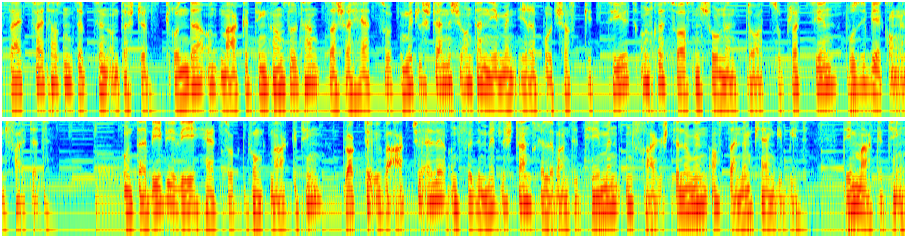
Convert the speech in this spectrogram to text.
Seit 2017 unterstützt Gründer und Marketingkonsultant Sascha Herzog mittelständische Unternehmen, ihre Botschaft gezielt und ressourcenschonend dort zu platzieren, wo sie Wirkung entfaltet. Unter www.herzog.marketing bloggt er über aktuelle und für den Mittelstand relevante Themen und Fragestellungen aus seinem Kerngebiet, dem Marketing.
